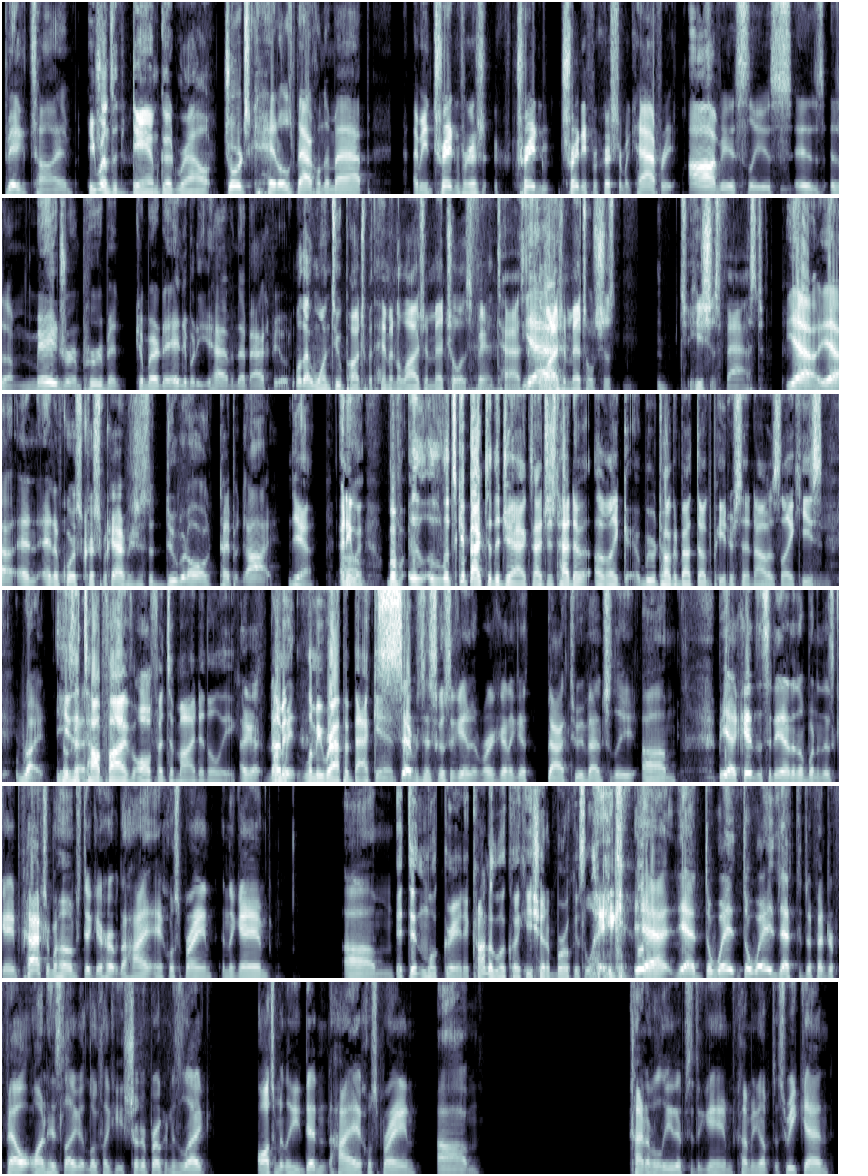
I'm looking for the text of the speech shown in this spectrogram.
big time. He runs a damn good route. George Kittle's back on the map. I mean, trading for trading trading for Christian McCaffrey obviously is is is a major improvement compared to anybody you have in that backfield. Well, that one-two punch with him and Elijah Mitchell is fantastic. Yeah. Elijah Mitchell's just, he's just fast. Yeah, yeah, and and of course Chris McCaffrey's just a do it all type of guy. Yeah. Anyway, Um, bef- uh, let's get back to the Jags. I just had to uh, like we were talking about Doug Pederson. I was like, he's Right, he's okay. a top five offensive mind in the league. Okay, Let I me mean, let me wrap it back in. San Francisco's a game that we're gonna get back to eventually. Um, but yeah, Kansas City ended up winning this game. Patrick Mahomes did get hurt with a high ankle sprain in the game. Um, It didn't look great. It kind of looked like he should have broke his leg. Yeah, yeah. The way the way that the defender fell on his leg, it looked like he should have broken his leg. Ultimately, he didn't. High ankle sprain. Um, kind of a lead up to the game coming up this weekend.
